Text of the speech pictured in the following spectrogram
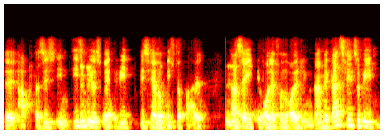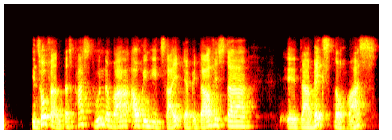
äh, ab. Das ist in diesem mhm. Biosphärengebiet bisher noch nicht der Fall. Mhm. Da sehe ich die Rolle von Reutlingen. Da haben wir ganz viel zu bieten. Insofern, das passt wunderbar auch in die Zeit. Der Bedarf ist da, äh, da wächst noch was.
